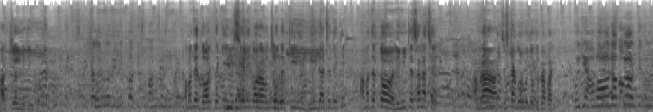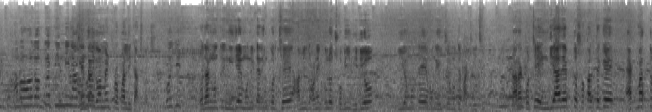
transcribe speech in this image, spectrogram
ভার্চুয়াল মিটিং করব। আমাদের দল থেকে ইনিশিয়ালি করা হচ্ছে ওদের কি নিড আছে দেখি? আমাদের তো লিমিটেশন আছে। আমরা চেষ্টা করব যতটা পারি। বলছি আবহাওয়া দপ্তর আবহাওয়া দপ্তর তিন দিন আগে সেন্ট্রাল গভর্নমেন্ট প্রপারলি কাজ করছে। বলছি প্রধানমন্ত্রী নিজে মনিটরিং করছে। আমি অনেকগুলো ছবি ভিডিও পিএমওতে এবং এইচএমওতে পাঠিয়েছি। তারা করছে এনডিআরএফ তো সকাল থেকে একমাত্র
